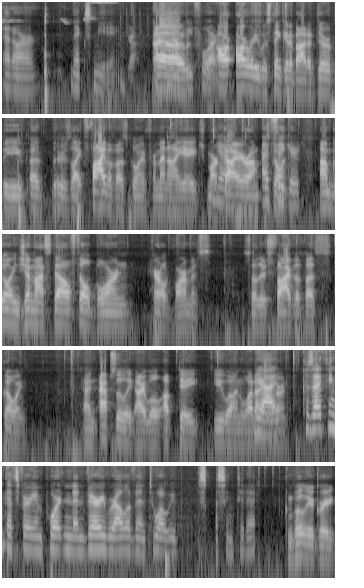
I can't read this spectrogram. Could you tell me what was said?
at our next meeting. if Uh, not before. Ar- Already was thinking about it. There'll be, uh, there's like five of us going from NIH. Mark Yeah, Guyer, I'm I going. figured. I'm going, Jim Ostell, Phil Bourne, Harold Varmus. So there's five of us going. And absolutely, I will update you on what I Yeah, learned. because I think that's very important and very relevant to what we've been discussing today. Completely agree.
